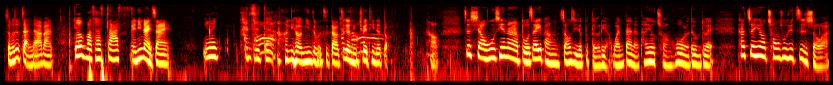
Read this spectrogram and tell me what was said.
什么是斩的阿班？就把他杀死。哎，你哪在？因为他知道。你有你怎么知道？这个你却听得懂。好。这小狐仙呐，躲在一旁，着急的不得了，完蛋了，他又闯祸了，对不对？他正要冲出去自首啊，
